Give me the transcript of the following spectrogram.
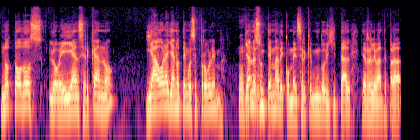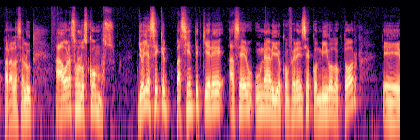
no todos lo veían cercano y ahora ya no tengo ese problema. Ya no es un tema de convencer que el mundo digital es relevante para, la salud. Ahora son los combos. Yo ya sé que el paciente quiere hacer una videoconferencia conmigo, doctor, eh,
